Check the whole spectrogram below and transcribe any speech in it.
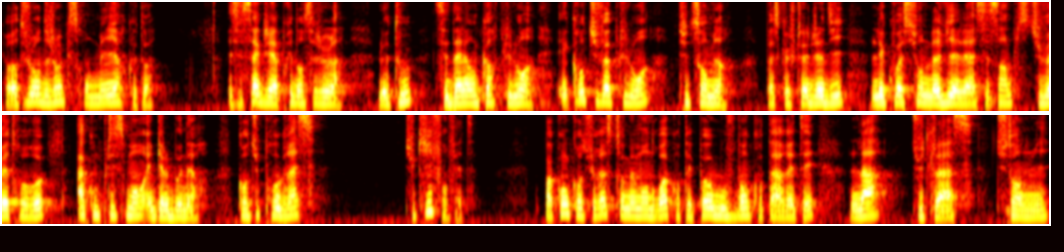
il y aura toujours des gens qui seront meilleurs que toi. Et c'est ça que j'ai appris dans ces jeux-là. Le tout, c'est d'aller encore plus loin. Et quand tu vas plus loin, tu te sens bien. Parce que je te l'ai déjà dit, l'équation de la vie, elle est assez simple. Si tu veux être heureux, accomplissement égale bonheur. Quand tu progresses, tu kiffes en fait. Par contre, quand tu restes au même endroit, quand tu n'es pas au mouvement, quand tu as arrêté, là, tu te lasses, tu t'ennuies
